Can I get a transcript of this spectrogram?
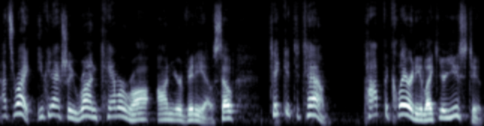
That's right, you can actually run Camera Raw on your video. So take it to town. Pop the clarity like you're used to.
